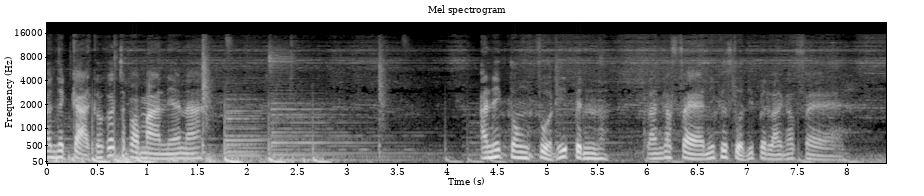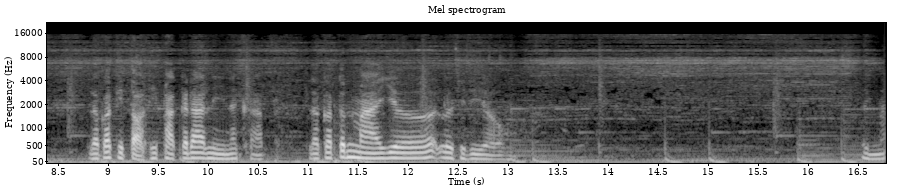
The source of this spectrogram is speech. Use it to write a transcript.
บรรยากาศเขาก็จะประมาณนี้นะ อันนี้ตรงส่วนที่เป็นร้านกาแฟ นี่คือส่วนที่เป็นร้านกาแฟ แล้วก็ติดต่อที่พักก็ด้านนี้นะครับ แล้วก็ต้นไม้เยอะเลยทีเดียว เห็นไหม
